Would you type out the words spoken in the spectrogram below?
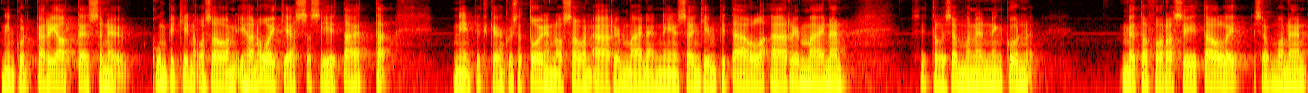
niin kuin periaatteessa ne kumpikin osa on ihan oikeassa siitä, että niin pitkään kuin se toinen osa on äärimmäinen, niin senkin pitää olla äärimmäinen. Sitten oli semmoinen niin kuin metafora siitä, oli semmoinen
